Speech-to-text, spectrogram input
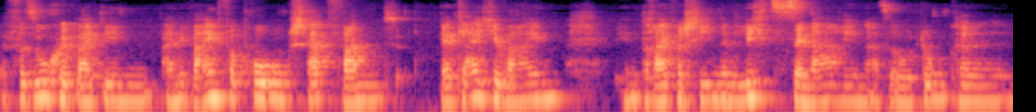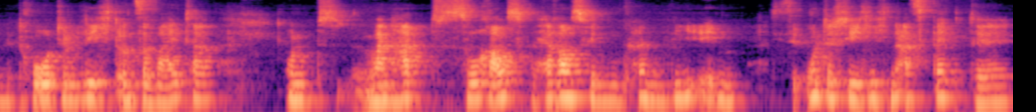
Versuche, bei denen eine Weinverprobung stattfand, der gleiche Wein in drei verschiedenen Lichtszenarien, also dunkel mit rotem Licht und so weiter. Und man hat so raus, herausfinden können, wie eben diese unterschiedlichen Aspekte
